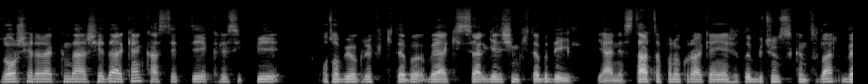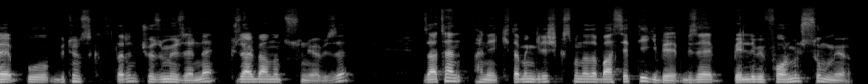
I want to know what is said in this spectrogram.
zor şeyler hakkında her şey derken kastettiği klasik bir otobiyografi kitabı veya kişisel gelişim kitabı değil. Yani startup'ını kurarken yaşadığı bütün sıkıntılar ve bu bütün sıkıntıların çözümü üzerine güzel bir anlatı sunuyor bize. Zaten hani kitabın giriş kısmında da bahsettiği gibi bize belli bir formül sunmuyor.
